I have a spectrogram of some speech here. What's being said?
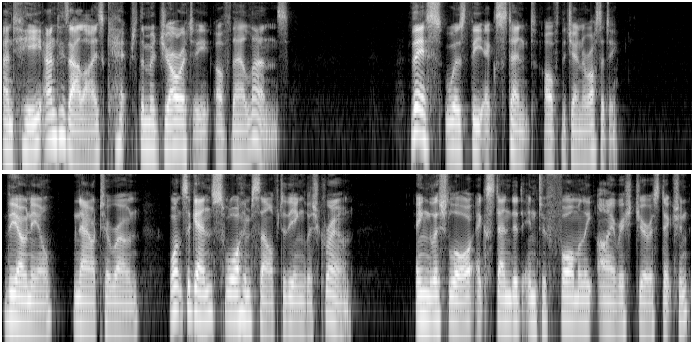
and he and his allies kept the majority of their lands. This was the extent of the generosity. The O'Neill, now Tyrone, once again swore himself to the English crown. English law extended into formerly Irish jurisdiction.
